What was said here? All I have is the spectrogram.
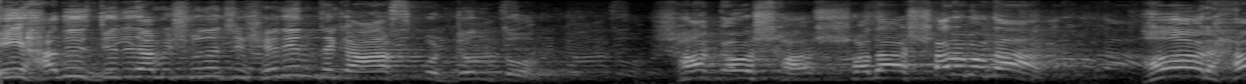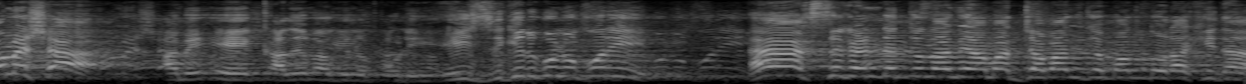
এই হাদিস যেদিন আমি শুনেছি, সেদিন থেকে আজ পর্যন্ত সদা সর্বদা, হর হামেশা আমি এই কালেমাগুলো পড়ি, এই জিকিরগুলো করি। এক সেকেন্ডের জন্য আমি আমার জবানকে বন্ধ রাখি না।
